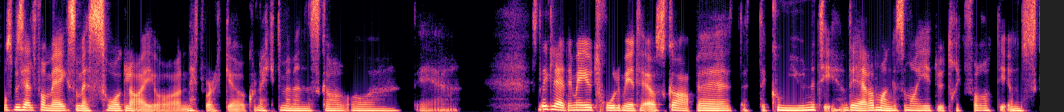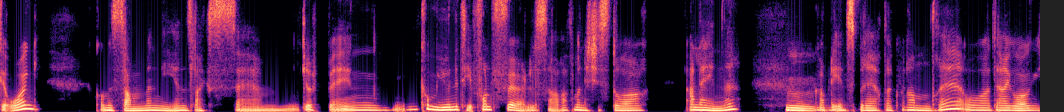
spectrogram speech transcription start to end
Og spesielt for meg som er så glad i å networke og connecte med mennesker. Og det, så det gleder jeg meg utrolig mye til, å skape dette community. Det er det mange som har gitt uttrykk for at de ønsker òg. Komme sammen i en slags um, gruppe, en community. Få en følelse av at man ikke står alene. Mm. Kan bli inspirert av hverandre. Og der jeg òg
